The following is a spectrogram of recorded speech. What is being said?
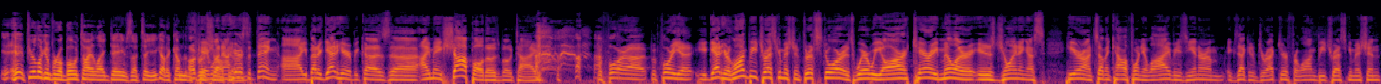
if you're looking for a bow tie like Dave's, I tell you, you got to come to the Okay, thrift well, shop. now here. here's the thing. Uh, you better get here because uh, I may shop all those bow ties before uh, before you, you get here. Long Beach Rescue Mission Thrift Store is where we are. Terry Miller is joining us here on Southern California Live. He's the interim executive director for Long Beach Rescue Mission.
